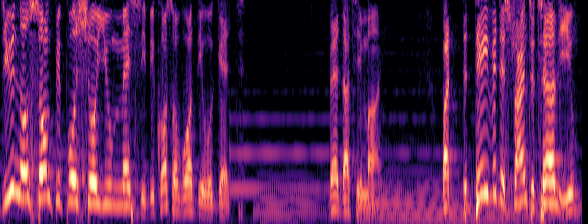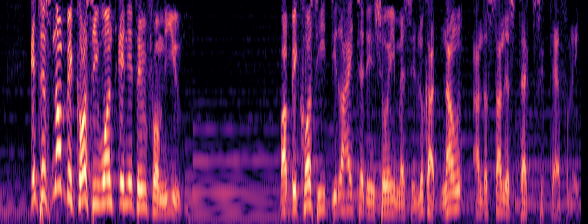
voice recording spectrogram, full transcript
do you know some people show you mercy because of what they will get? Bear that in mind. But the David is trying to tell you it is not because he wants anything from you but because he delighted in showing mercy. Look at now, understand this text carefully.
